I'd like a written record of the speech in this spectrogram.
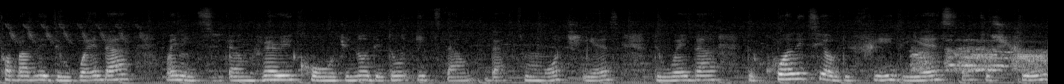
probably the weather. When it's um, very cold you know they don't eat down that much yes. The weather the quality of the feed yes that is true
